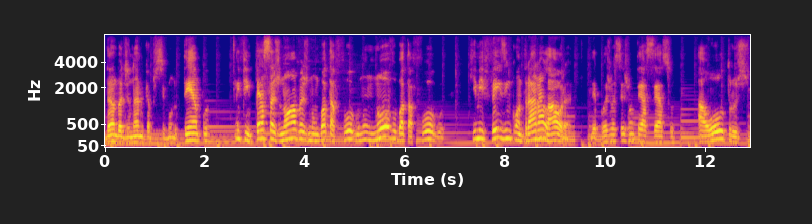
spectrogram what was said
dando a dinâmica para o segundo tempo. Enfim, peças novas num Botafogo, num novo Botafogo, que me fez encontrar a Laura. Depois vocês vão ter acesso a outros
